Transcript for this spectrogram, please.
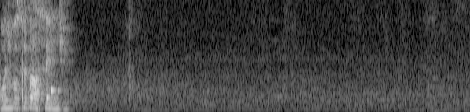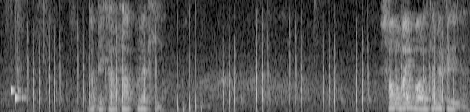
Onde você tá, Sandy? sabia que ela tava por aqui. Só não vai embora, tá, minha querida?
